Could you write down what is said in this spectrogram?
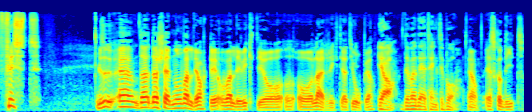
først. Eh, Det det skjedde noe veldig artig og veldig viktig og, og lærerikt i Etiopia. Ja, det var det jeg tenkte på. Ja, jeg skal dit.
